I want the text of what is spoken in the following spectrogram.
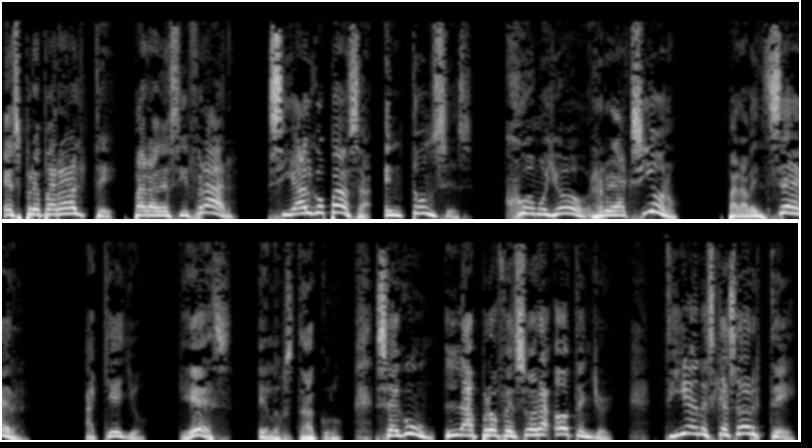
es prepararte para descifrar si algo pasa, entonces, ¿cómo yo reacciono para vencer aquello que es el obstáculo? Según la profesora Ottinger, tienes que hacerte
